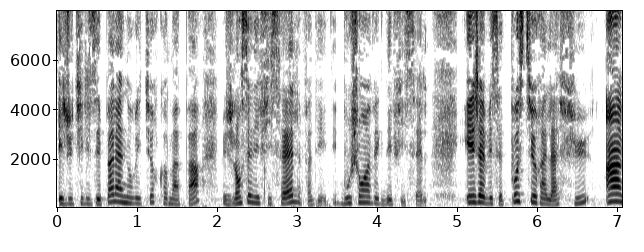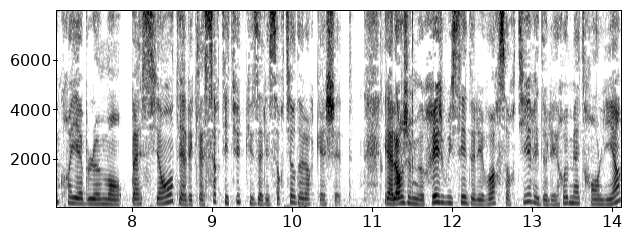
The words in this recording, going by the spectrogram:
Et j'utilisais pas la nourriture comme appât, mais je lançais des ficelles, enfin des, des bouchons avec des ficelles. Et j'avais cette posture à l'affût, incroyablement patiente et avec la certitude qu'ils allaient sortir de leur cachette. Et alors je me réjouissais de les voir sortir et de les remettre en lien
